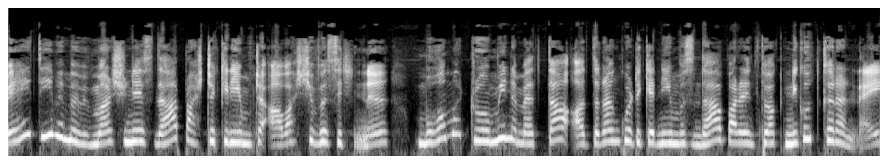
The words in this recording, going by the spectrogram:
මෙහිදී මෙම විමර්ශනය සඳහා ප්‍රශ්න කිරීමට අවශ්‍යව සිටින මොහොමඩ් රූමි නැමැත්තා අත්අඩංගුවට ගැනීම සඳහා වරෙන්තුවක් නිකුත් කරන්නයි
